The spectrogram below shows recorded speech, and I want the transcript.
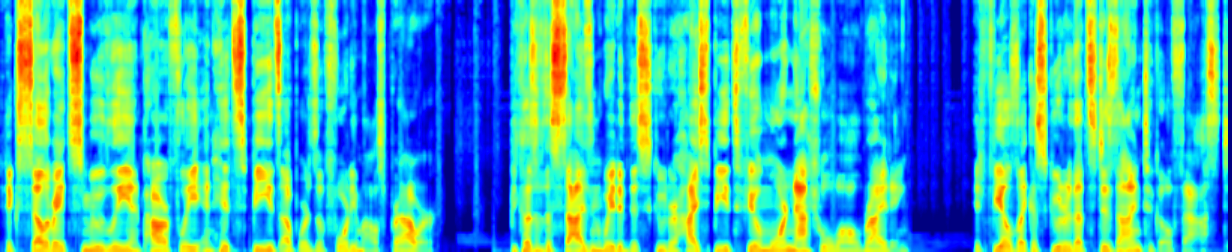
It accelerates smoothly and powerfully and hits speeds upwards of 40 miles per hour. Because of the size and weight of this scooter, high speeds feel more natural while riding. It feels like a scooter that's designed to go fast.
